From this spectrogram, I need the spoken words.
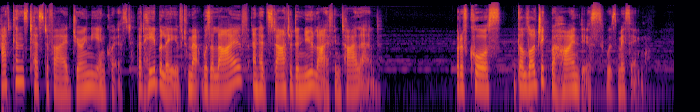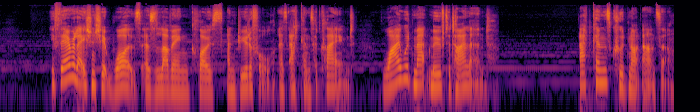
Atkins testified during the inquest that he believed Matt was alive and had started a new life in Thailand. But of course, the logic behind this was missing. If their relationship was as loving, close, and beautiful as Atkins had claimed, why would Matt move to Thailand? Atkins could not answer.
